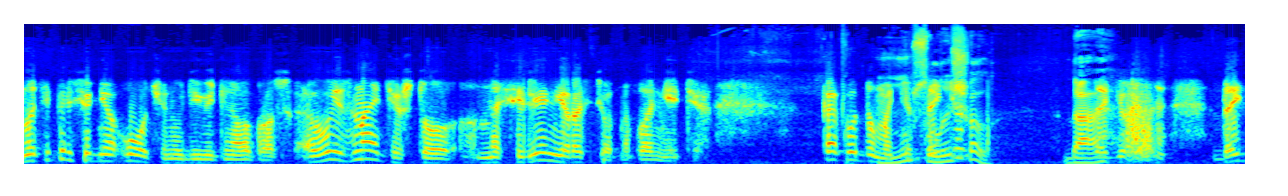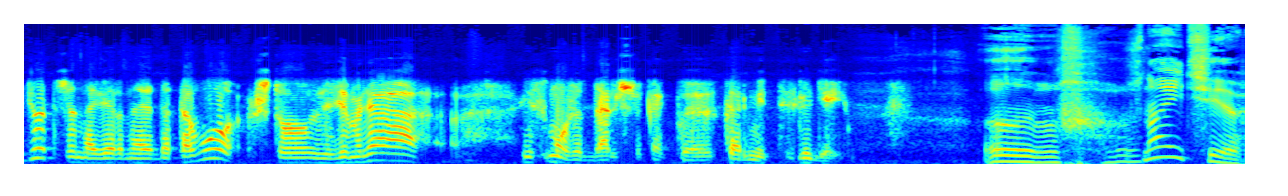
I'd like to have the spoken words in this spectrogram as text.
Но теперь сегодня очень удивительный вопрос. Вы знаете, что население растет на планете. Как вы думаете? Ну, слышал. Дойдет, да. Дойдет, дойдет же, наверное, до того, что Земля не сможет дальше как бы кормить людей? Э, знаете,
